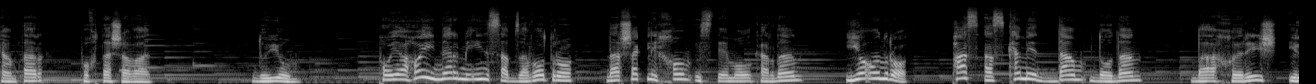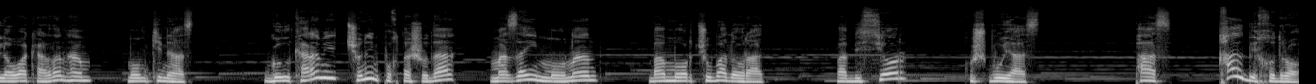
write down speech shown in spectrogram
камтар пухта шавад. Дуюм. Пояҳои нарми ин сабзавотро дар шакли хом истеъмол кардан ё онро пас аз каме дам додан ба хӯриш илова кардан ҳам мумкин аст. Гулкарами чунин пухташуда маззаи монанд ба морчӯба дорад ва бисьёр хушбӯй аст. Пас қалби худро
